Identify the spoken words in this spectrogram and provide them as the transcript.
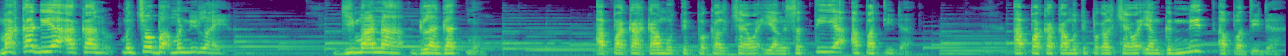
Maka dia akan mencoba menilai gimana gelagatmu. Apakah kamu tipikal cewek yang setia apa tidak? Apakah kamu tipikal cewek yang genit apa tidak?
